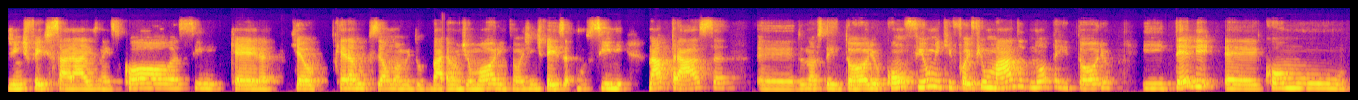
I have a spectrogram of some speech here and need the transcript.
a gente fez sarais na escola, Cine Quera que é o é o nome do bairro onde eu moro, então a gente fez um cine na praça é, do nosso território, com um filme que foi filmado no território e teve é, como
